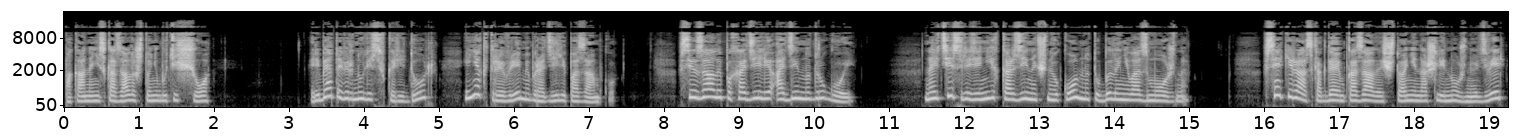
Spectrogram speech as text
пока она не сказала что-нибудь еще». Ребята вернулись в коридор и некоторое время бродили по замку. Все залы походили один на другой. Найти среди них корзиночную комнату было невозможно. Всякий раз, когда им казалось, что они нашли нужную дверь,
